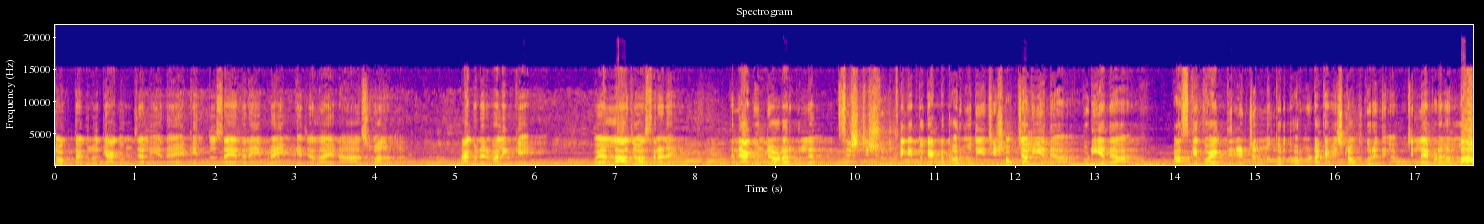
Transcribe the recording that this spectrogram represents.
তক্তাগুলোকে আগুন জ্বালিয়ে দেয়। কিন্তু সৈয়দনা ইব্রাহিমকে জ্বালায় না আগুনের মালিক কে? ওই আল্লাহ আজও আসরা নাই। তিনি আগুনটা অর্ডার করলেন। সৃষ্টির শুরু থেকে তোকে একটা ধর্ম দিয়েছি, সব জ্বালিয়ে দেয়া, পুড়িয়ে দেয়া। আজকে কয়েকদিনের জন্য তোর ধর্মটাকে আমি স্টপ করে দিলাম চিল্লায় পড়েন আল্লাহ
